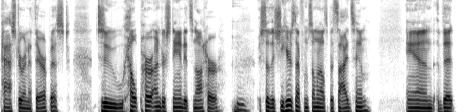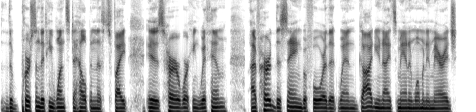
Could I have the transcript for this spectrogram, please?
pastor and a therapist to help her understand it's not her. Mm. So that she hears that from someone else besides him and that the person that he wants to help in this fight is her working with him. I've heard the saying before that when God unites man and woman in marriage,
